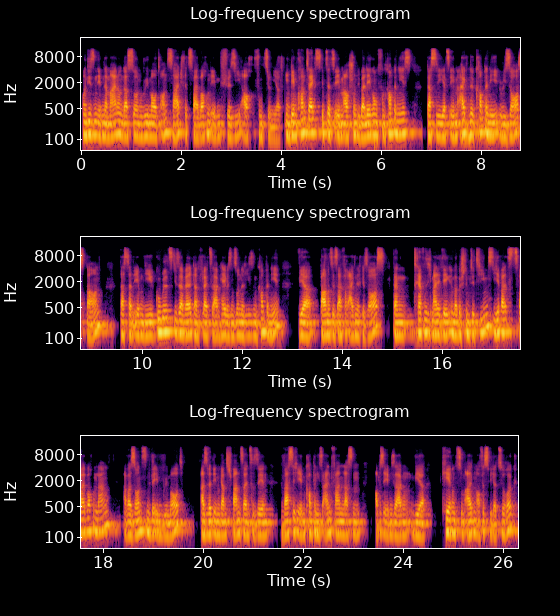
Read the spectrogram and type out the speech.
Und die sind eben der Meinung, dass so ein Remote On-Site für zwei Wochen eben für sie auch funktioniert. In dem Kontext gibt es jetzt eben auch schon Überlegungen von Companies, dass sie jetzt eben eigene Company Resource bauen, dass dann eben die Googles dieser Welt dann vielleicht sagen, hey, wir sind so eine riesen Company, wir bauen uns jetzt einfach eigene Ressorts. Dann treffen sich meinetwegen immer bestimmte Teams, jeweils zwei Wochen lang, aber sonst sind wir eben remote. Also wird eben ganz spannend sein zu sehen, was sich eben Companies einfallen lassen, ob sie eben sagen, wir kehren zum alten Office wieder zurück.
